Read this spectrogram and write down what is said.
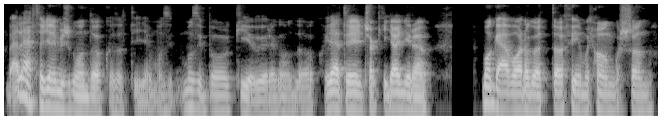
Bár lehet, hogy nem is gondolkozott így a mozi, moziból kijövőre gondolok, hogy lehet, hogy csak így annyira magával ragadta a film, hogy hangosan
